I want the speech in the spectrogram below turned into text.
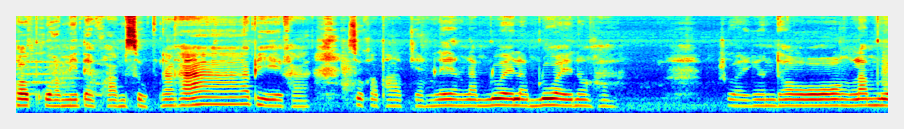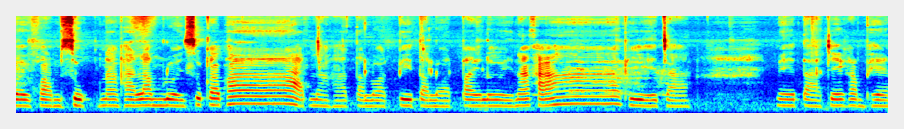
ครอบครัวมีแต่ความสุขนะคะ พี่เอค่ะ สุขภาพแข็งแรงร่ำรวยร่ำรวยเนาะค่ะ รวยเงินทองร่ำรวยความสุขนะคะร่ำรวยสุขภาพนะคะ ตลอดปีตลอดไปเลยนะคะพี่เอจาเมตตาเจคำแพง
